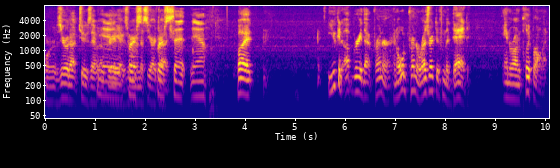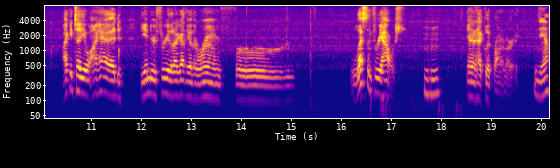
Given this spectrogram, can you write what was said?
or 0.2 because they haven't yeah upgraded yet 'cause in first, the CR first Touch. set yeah But you can upgrade that printer, an old printer, resurrected from the dead, and run Klipper on it. I can tell you, I had the Ender 3 that I got in the other room for less than three hours, mm-hmm and it had Klipper on it already. yeah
